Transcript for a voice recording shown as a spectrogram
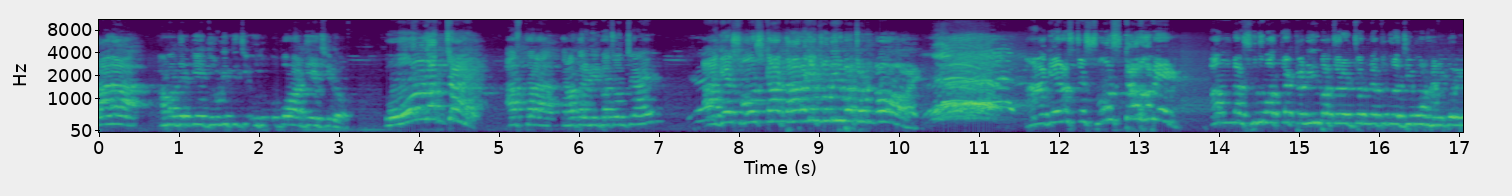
তারা আমাদেরকে এই দুর্নীতি উপহার দিয়েছিল। কোন লজ্জায় আজ তারা তাড়াতাড়ি নির্বাচন চায়? আগে সংস্কার, তার আগে কোনো নির্বাচন নয়। আগে রাষ্ট্রের সংস্কার হবে। আমরা শুধুমাত্র একটা নির্বাচনের জন্য এতগুলো জীবন হানি করি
